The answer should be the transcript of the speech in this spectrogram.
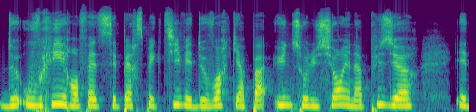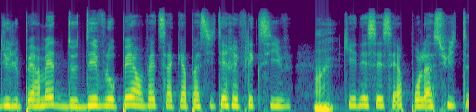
de ouvrir en fait ses perspectives et de voir qu'il n'y a pas une solution, il y en a plusieurs et de lui permettre de développer en fait sa capacité réflexive Ouais. qui est nécessaire pour la suite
